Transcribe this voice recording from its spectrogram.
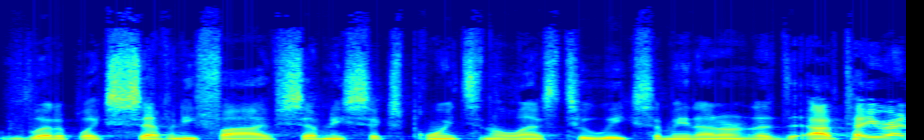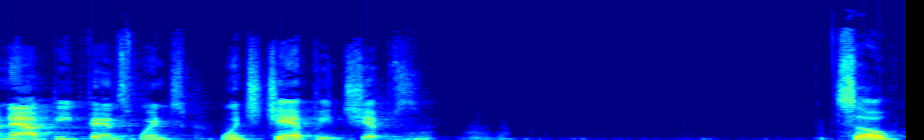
We've let up like 75, 76 points in the last two weeks. I mean, I don't. I'll tell you right now, defense wins, wins championships. So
